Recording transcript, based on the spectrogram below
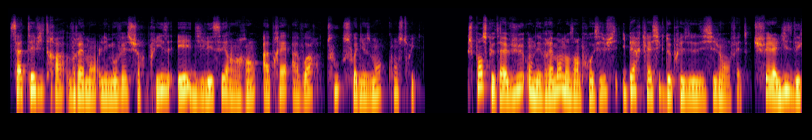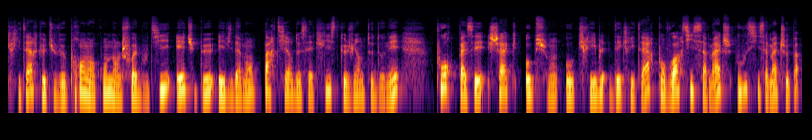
Ça t'évitera vraiment les mauvaises surprises et d'y laisser un rein après avoir tout soigneusement construit. Je pense que tu as vu, on est vraiment dans un processus hyper classique de prise de décision en fait. Tu fais la liste des critères que tu veux prendre en compte dans le choix de l'outil et tu peux évidemment partir de cette liste que je viens de te donner pour passer chaque option au crible des critères pour voir si ça match ou si ça matche pas.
